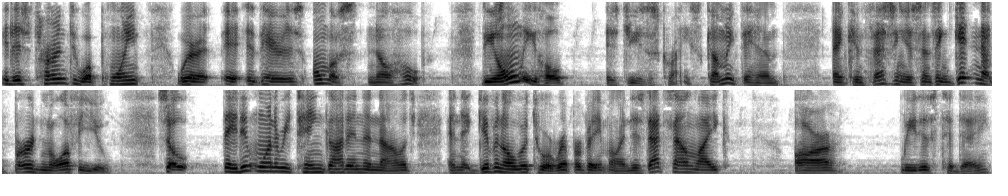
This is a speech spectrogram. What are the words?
It is turned to a point where it, it, there is almost no hope. The only hope is Jesus Christ, coming to Him and confessing your sins and getting that burden off of you. So they didn't want to retain God in the knowledge, and they're given over to a reprobate mind. Does that sound like our leaders today?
